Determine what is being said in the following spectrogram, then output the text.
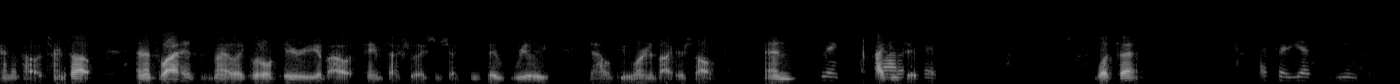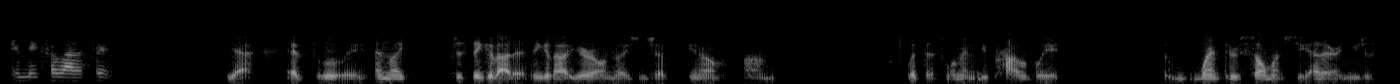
kind of how it turns out, and that's why this is my like little theory about same-sex relationships. Is they really to help you learn about yourself, and I can say. What's that? I said yes. You, it makes a lot of sense. Yeah, absolutely. And like, just think about it. Think about your own relationship. You know, um, with this woman, you probably went through so much together, and you just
